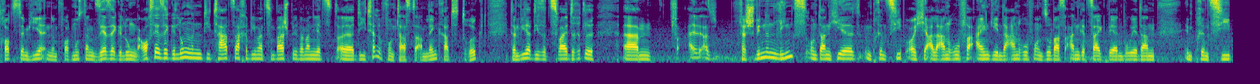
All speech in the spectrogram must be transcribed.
trotzdem hier in dem Ford Mustang sehr, sehr gelungen. Auch sehr, sehr gelungen die Tatsache, wie man zum Beispiel, wenn man jetzt äh, die Telefontaste am Lenkrad drückt, dann wieder diese zwei Drittel ähm, also verschwinden links und dann hier im Prinzip euch hier alle Anrufe, eingehende Anrufe und sowas angezeigt werden, wo ihr dann im Prinzip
